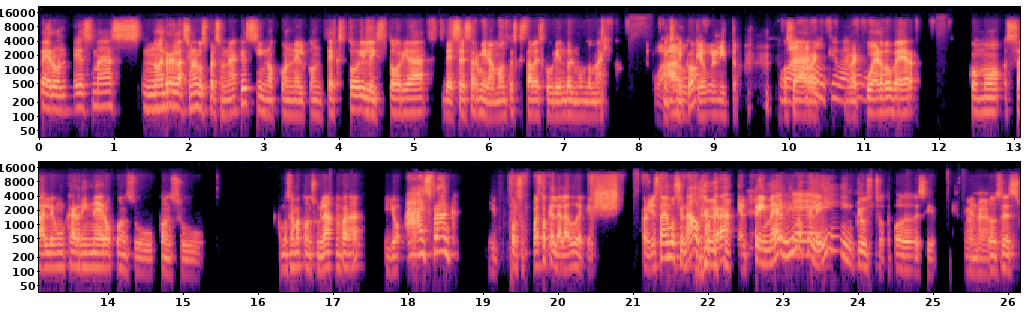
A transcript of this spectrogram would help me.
Pero es más, no en relación a los personajes, sino con el contexto y la historia de César Miramontes que estaba descubriendo el mundo mágico. Wow, qué bonito. O sea, recuerdo ver cómo sale un jardinero con su, con su, ¿cómo se llama? Con su lámpara. Y yo, ah, es Frank. Y por supuesto que el de al lado de que, pero yo estaba emocionado porque era el primer libro que leí, incluso, te puedo decir. Entonces,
